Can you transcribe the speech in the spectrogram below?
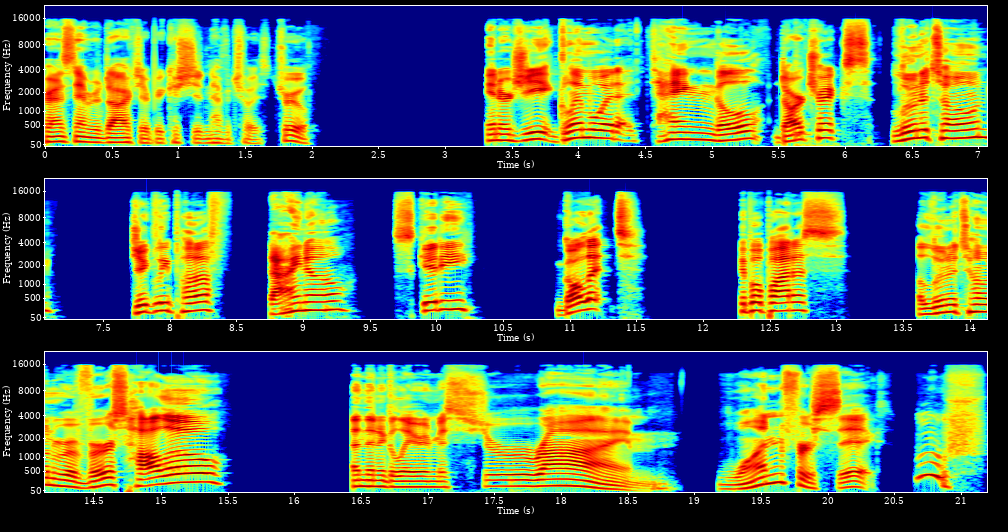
Parents named her doctor because she didn't have a choice. True. Energy, Glimwood, Tangle, Dartrix, Lunatone, Jigglypuff, Dino, Skitty, Gullet, Hippopotas, a Lunatone Reverse Hollow, and then a Galarian Mr. Rime. One for six. Oof.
